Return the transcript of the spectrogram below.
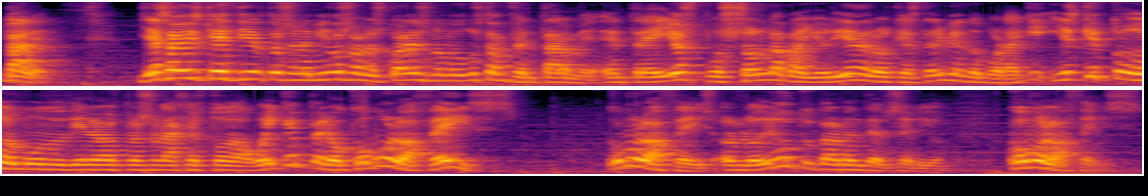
Vale, ya sabéis que hay ciertos enemigos a los cuales no me gusta enfrentarme. Entre ellos, pues son la mayoría de los que estáis viendo por aquí. Y es que todo el mundo tiene los personajes todo Awaken, pero ¿cómo lo hacéis? ¿Cómo lo hacéis? Os lo digo totalmente en serio. ¿Cómo lo hacéis?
